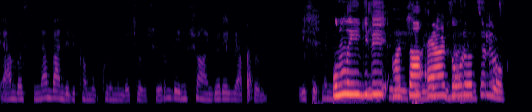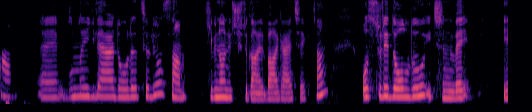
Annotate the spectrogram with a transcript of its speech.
En basitinden ben de bir kamu kurumunda çalışıyorum. Benim şu an görev yaptığım işletme Bununla ilgili hatta eğer doğru hatırlıyorsam e, bununla ilgili eğer doğru hatırlıyorsam 2013'tü galiba gerçekten. O süre dolduğu için ve e,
